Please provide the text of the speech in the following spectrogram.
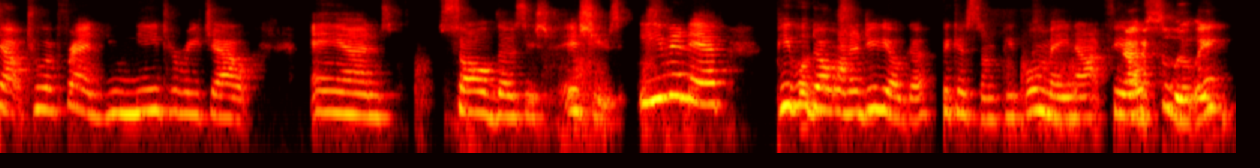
out to a friend you need to reach out and solve those is- issues. Even if people don't want to do yoga because some people may not feel absolutely.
